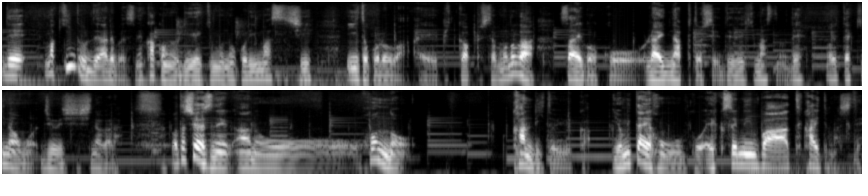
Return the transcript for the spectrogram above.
で、まあ、Kindle であればですね過去の履歴も残りますしいいところは、えー、ピックアップしたものが最後こうラインナップとして出てきますのでこういった機能も重視しながら。私はですね、あのー、本の管理というか読みたい本をこう Excel にバーって書いてまして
